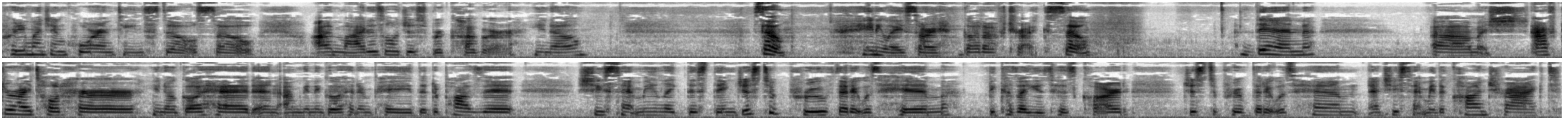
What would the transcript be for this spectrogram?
pretty much in quarantine still so i might as well just recover you know so anyway sorry got off track so then um, after i told her you know go ahead and i'm gonna go ahead and pay the deposit she sent me like this thing just to prove that it was him because i used his card just to prove that it was him and she sent me the contract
